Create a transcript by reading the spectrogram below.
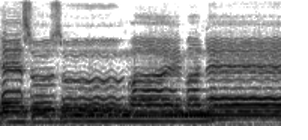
Jesusum, my manet.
